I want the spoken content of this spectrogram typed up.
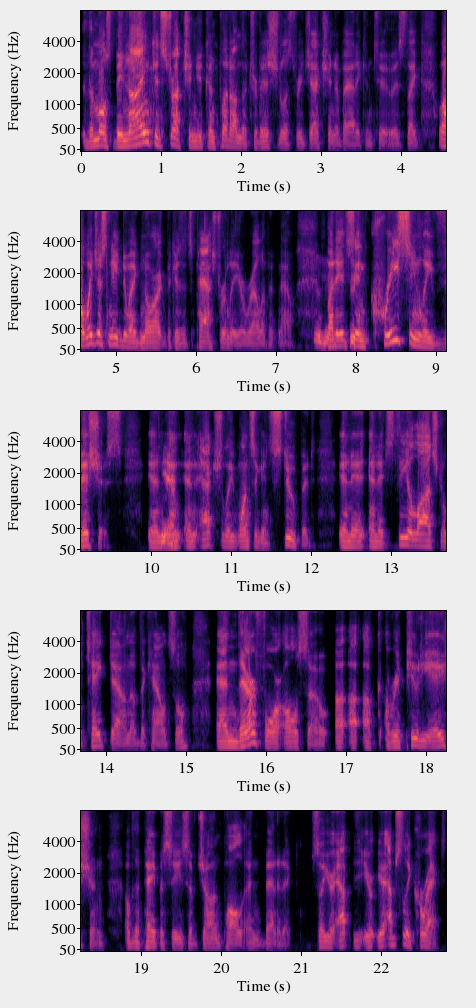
the most benign construction you can put on the traditionalist rejection of Vatican II is like, well, we just need to ignore it because it's pastorally irrelevant now. Mm-hmm. But it's increasingly vicious and, yeah. and, and actually, once again, stupid in, it, in its theological takedown of the council, and therefore also a, a, a repudiation of the papacies of John Paul and Benedict. So you're, you're you're absolutely correct.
